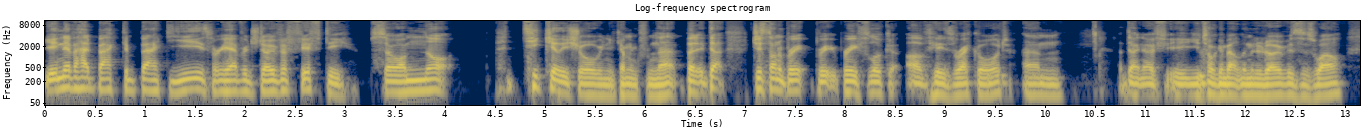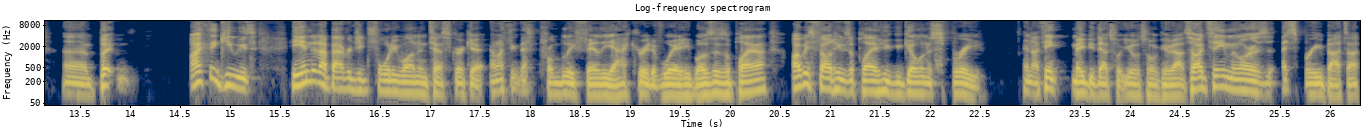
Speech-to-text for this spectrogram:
He never had back to back years where he averaged over 50. So I'm not particularly sure when you're coming from that, but just on a brief, brief, brief look of his record. Um, I don't know if you're talking about limited overs as well, uh, but I think he was he ended up averaging 41 in Test cricket, and I think that's probably fairly accurate of where he was as a player. I always felt he was a player who could go on a spree. And I think maybe that's what you're talking about. So I'd see him more as a spree batter.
